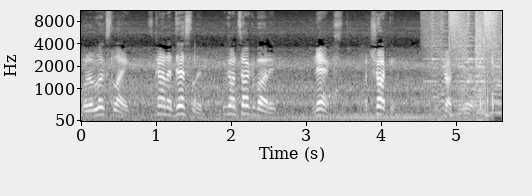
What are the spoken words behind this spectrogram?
what it looks like. It's kind of desolate. We're gonna talk about it next on trucking. The trucking will.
